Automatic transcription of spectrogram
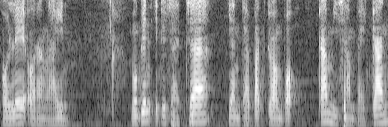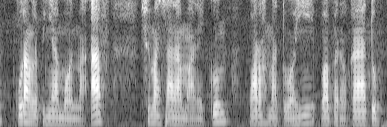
oleh orang lain. Mungkin itu saja yang dapat kelompok kami sampaikan. Kurang lebihnya mohon maaf. Assalamualaikum warahmatullahi wabarakatuh.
